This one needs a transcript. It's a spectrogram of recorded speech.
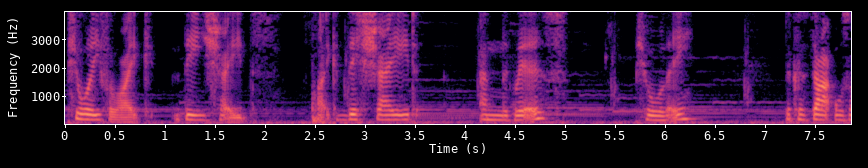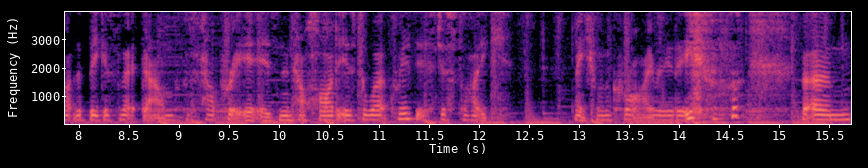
purely for like these shades like this shade and the glitters purely because that was like the biggest letdown because of how pretty it is and then how hard it is to work with it's just like makes you want to cry really but um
